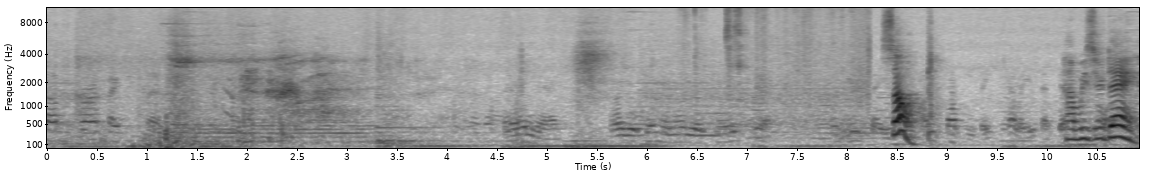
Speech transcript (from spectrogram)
A perfect fit. So, how was your day?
